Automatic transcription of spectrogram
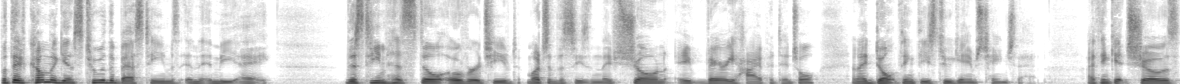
but they've come against two of the best teams in the NBA. This team has still overachieved much of the season. They've shown a very high potential, and I don't think these two games change that. I think it shows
